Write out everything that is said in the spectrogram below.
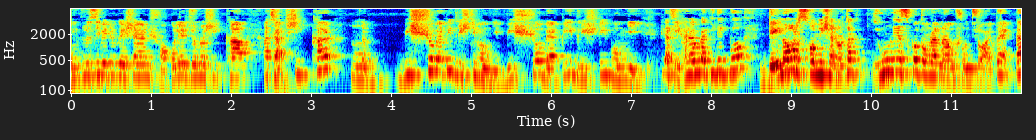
ইনক্লুসিভ এডুকেশন সকলের জন্য শিক্ষা। আচ্ছা শিক্ষার বিশ্বব্যাপী দৃষ্টিভঙ্গি বিশ্বব্যাপী দৃষ্টিভঙ্গি। ঠিক আছে, এখানে আমরা কি দেখব? ডেলর্স কমিশন অর্থাৎ ইউনেস্কো তোমরা নাম শুনছো, হয়তো একটা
